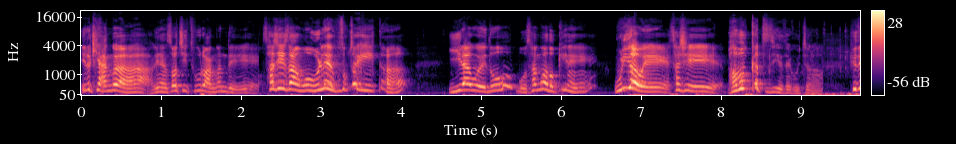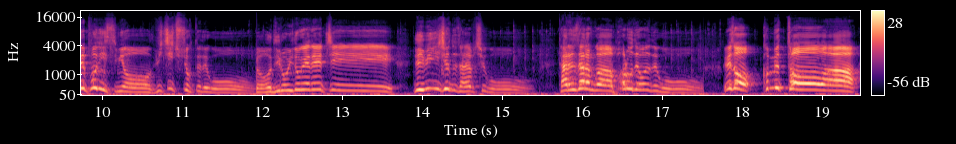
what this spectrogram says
이렇게 한 거야 그냥 서치 2로 한 건데 사실상 뭐 원래 후속작이니까 이라고 해도 뭐 상관없긴 해. 우리가 왜 사실 마법 같은 세계 살고 있잖아. 휴대폰이 있으면 위치 추적도 되고 어디로 이동해야 될지 내비게이션도 다 잡히고 다른 사람과 바로 대화도 되고 그래서 컴퓨터와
